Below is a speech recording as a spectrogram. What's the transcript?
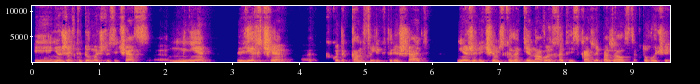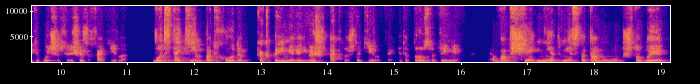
И неужели ты думаешь, что сейчас э, мне легче э, какой-то конфликт решать, нежели чем сказать тебе на выход и скажи, пожалуйста, кто в очереди будет, чтобы следующее заходило. Вот с таким подходом, как пример, я не говорю, что так нужно делать, это просто пример. Вообще нет места тому, чтобы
